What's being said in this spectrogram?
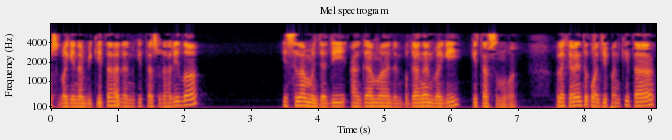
sebagai Nabi kita dan kita sudah ridha Islam menjadi agama dan pegangan bagi kita semua. Oleh karena itu kewajiban kita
